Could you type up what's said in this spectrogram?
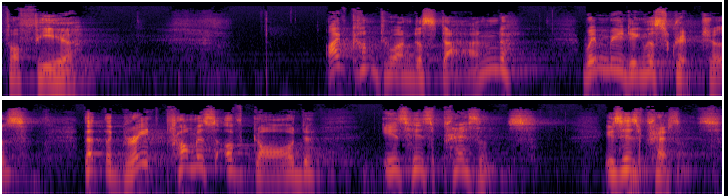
for fear. I've come to understand when reading the scriptures that the great promise of God is his presence. Is his presence.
